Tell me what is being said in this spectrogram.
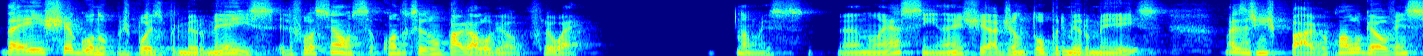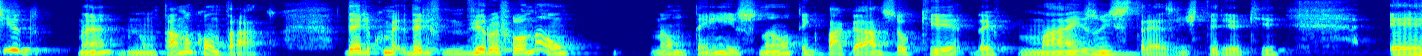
Daí chegou no, depois do primeiro mês, ele falou assim: oh, quando que vocês vão pagar aluguel? Eu falei, uai, não, mas é, não é assim, né? A gente adiantou o primeiro mês, mas a gente paga com aluguel vencido, né? Não está no contrato. Daí ele, come... Daí ele virou e falou: não, não, não tem isso, não, tem que pagar, não sei o quê. Daí mais um estresse, a gente teria que é,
